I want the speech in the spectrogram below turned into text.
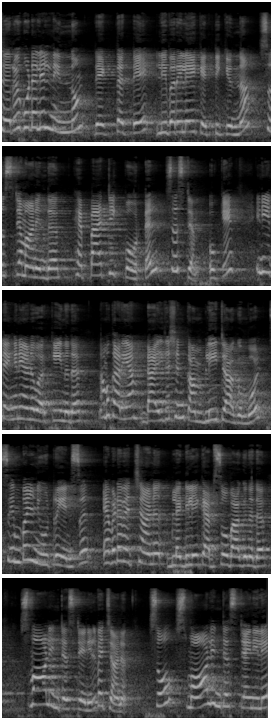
ചെറുകുടലിൽ നിന്നും രക്തത്തെ ലിവറിലേക്ക് എത്തിക്കുന്ന സിസ്റ്റമാണ് എന്ത്? Hepatic portal system. ഓക്കെ? ഇനി ഇതെങ്ങനെയാണ് വർക്ക് ചെയ്യുന്നത്? നമുക്കറിയാം ഡൈജഷൻ കംപ്ലീറ്റ് ആകുമ്പോൾ സിമ്പിൾ ന്യൂട്രിയൻസ് എവിടെ വെച്ചാണ് ബ്ലഡിലേക്ക് അബ്സോർബ് ആകുന്നത്? സ്മോൾ ഇന്റസ്റ്റൈനിൽ വെച്ചാണ്. സോ സ്മോൾ ഇന്റസ്റ്റൈനിലെ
